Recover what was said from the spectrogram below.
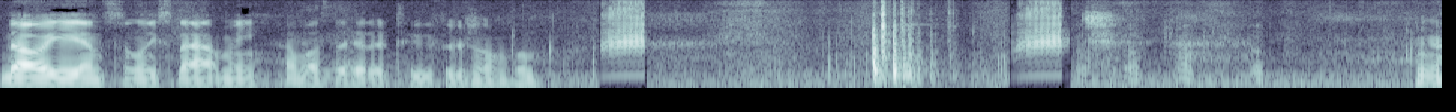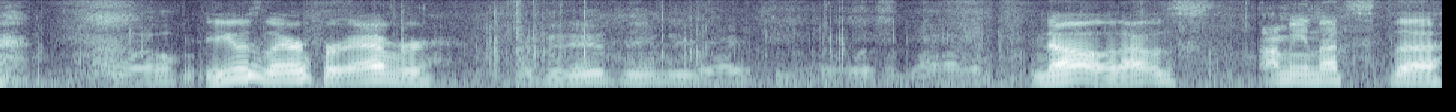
No, he instantly snapped me. I must have hit a tooth or something. Well, He was there forever. If it is the end of your ice season, it wasn't bad. No, that was, I mean, that's the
